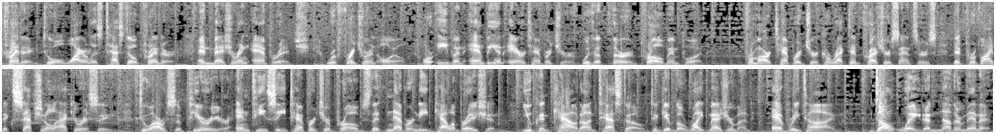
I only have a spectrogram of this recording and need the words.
printing to a wireless Testo printer, and measuring amperage, refrigerant oil, or even ambient air temperature with a third probe input. From our temperature corrected pressure sensors that provide exceptional accuracy to our superior NTC temperature probes that never need calibration, you can count on Testo to give the right measurement every time. Don't wait another minute.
